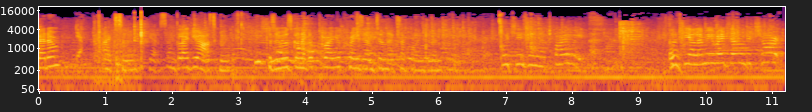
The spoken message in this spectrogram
Better? Yeah. Excellent. Yes, I'm glad you asked me because it was gonna drive you crazy until next appointment, which is in five weeks. Sophia, let me write down the chart.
